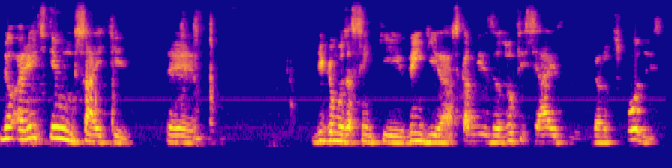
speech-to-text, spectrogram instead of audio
Não, a gente tem um site, é, digamos assim, que vende as camisas oficiais do Garotos Podres,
